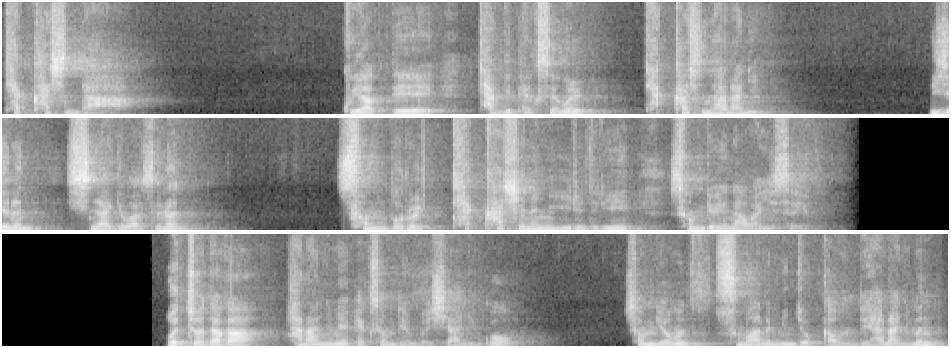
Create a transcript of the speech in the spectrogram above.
택하신다. 구약 때에 자기 백성을 택하신 하나님. 이제는 신약에 와서는 성도를 택하시는 일들이 성경에 나와 있어요. 어쩌다가 하나님의 백성 된 것이 아니고 성경은 수많은 민족 가운데 하나님은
